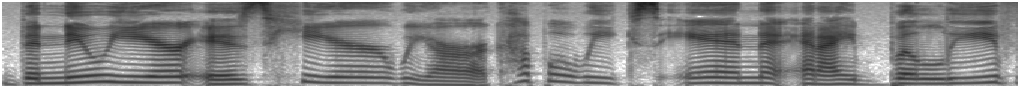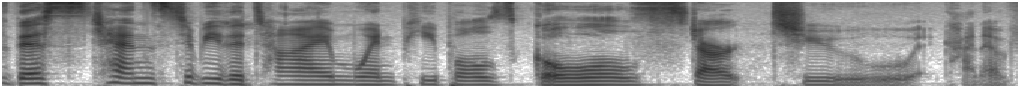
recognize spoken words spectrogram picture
The new year is here. We are a couple weeks in, and I believe this tends to be the time when people's goals start to kind of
